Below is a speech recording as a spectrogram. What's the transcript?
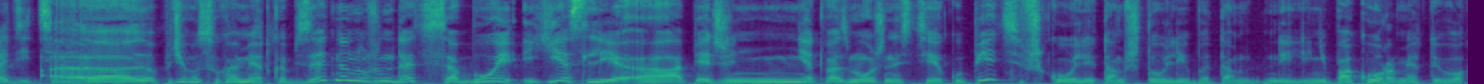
родители. Э, Почему сухомятку? Обязательно нужно дать с собой. Если, э, опять же, нет возможности купить в школе там что-либо там или не покормят его,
